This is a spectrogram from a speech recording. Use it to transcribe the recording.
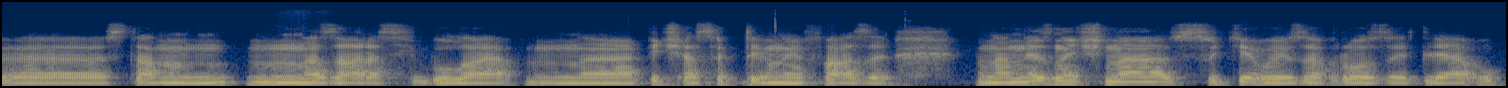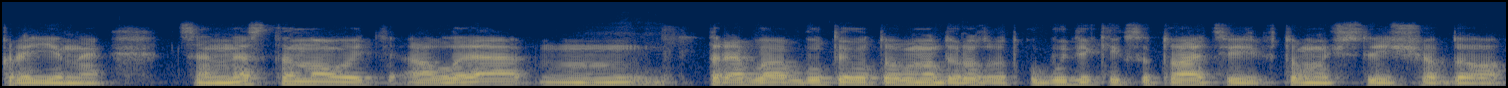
е, станом на зараз і була м, під час активної фази, вона незначна суттєвої загрози для України це не становить, але треба бути готовими до розвитку будь-яких ситуацій, в тому числі щодо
